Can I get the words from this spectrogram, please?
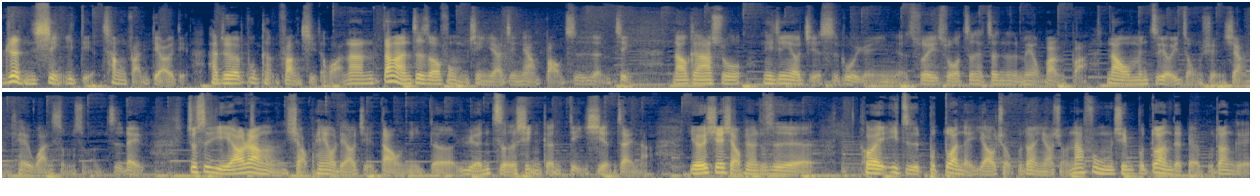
任性一点，唱反调一点，他就会不肯放弃的话，那当然这时候父母亲也要尽量保持冷静，然后跟他说，你已经有解释过原因了，所以说这才真的是没有办法。那我们只有一种选项，你可以玩什么什么之类的，就是也要让小朋友了解到你的原则性跟底线在哪。有一些小朋友就是会一直不断的要求，不断要求，那父母亲不断的给，不断给，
